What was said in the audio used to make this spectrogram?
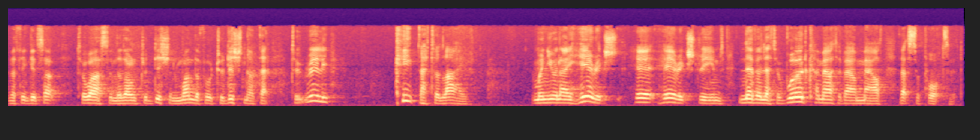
And I think it's up to us in the long tradition, wonderful tradition of that, to really keep that alive. And when you and I hear it, hear, extremes, never let a word come out of our mouth that supports it.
